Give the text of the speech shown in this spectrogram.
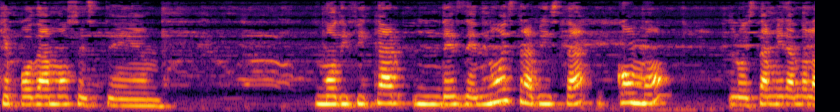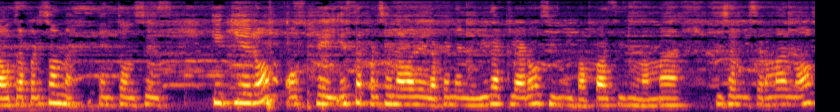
que podamos este modificar desde nuestra vista cómo lo está mirando la otra persona. Entonces, ¿Qué quiero? Ok, esta persona vale la pena en mi vida, claro, si es mi papá, si es mi mamá, si son mis hermanos,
